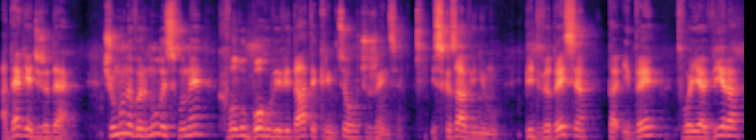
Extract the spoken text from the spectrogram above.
а дев'ять же де? Чому не вернулись вони хвалу Богові віддати, крім цього чужинця? І сказав він йому: Підведися та іди, твоя віра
